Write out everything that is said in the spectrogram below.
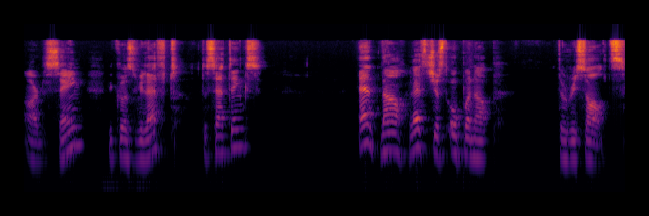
are the same because we left the settings. And now let's just open up the results.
